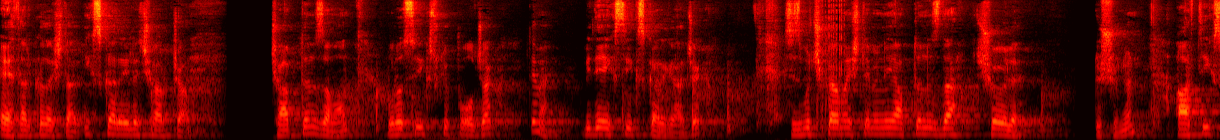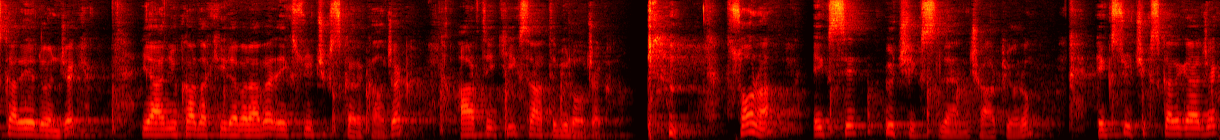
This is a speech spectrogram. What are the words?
Evet arkadaşlar x kare ile çarpacağım. Çarptığınız zaman burası x küp olacak değil mi? Bir de eksi x kare gelecek. Siz bu çıkarma işlemini yaptığınızda şöyle düşünün. Artı x kareye dönecek. Yani yukarıdakiyle beraber eksi 3x kare kalacak. Artı 2x artı 1 olacak. Sonra eksi 3x ile çarpıyorum. Eksi 3x kare gelecek.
